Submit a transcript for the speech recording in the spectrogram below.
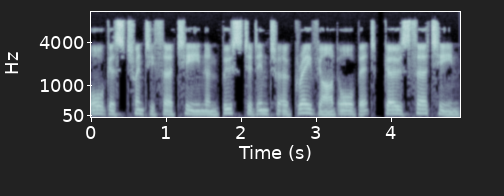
August 2013 and boosted into a graveyard orbit. GOES 13,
